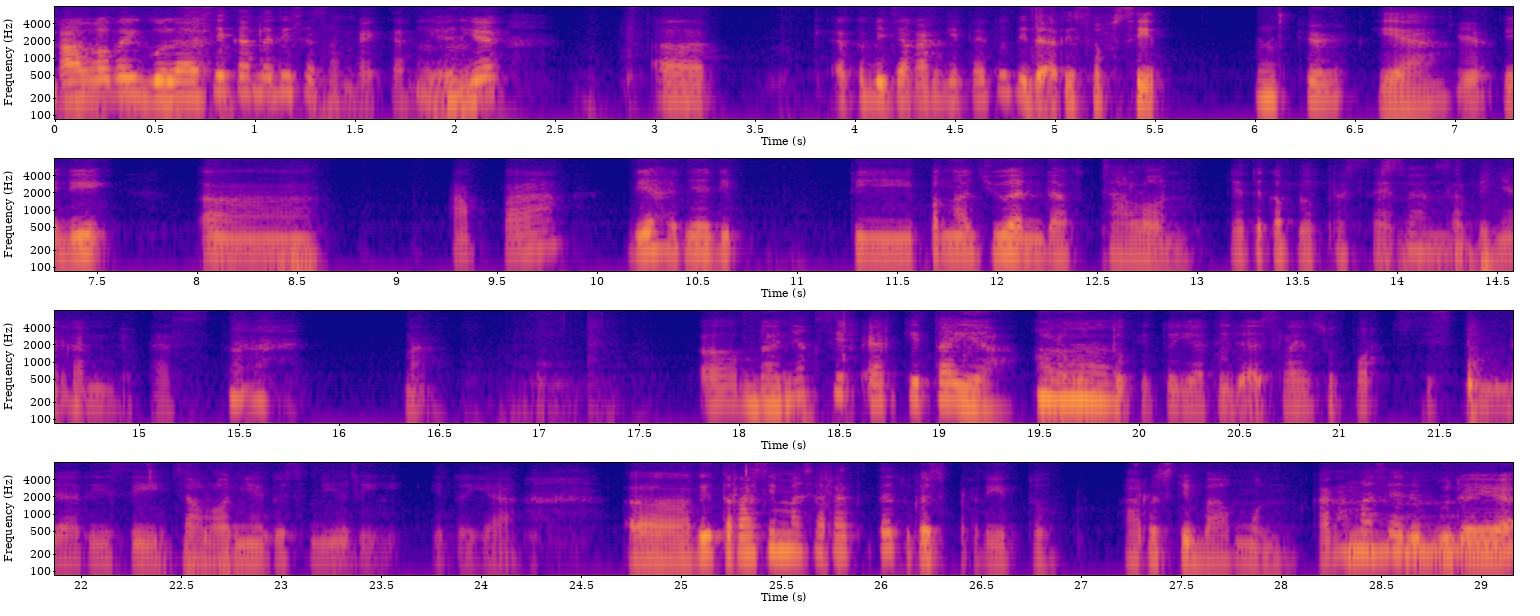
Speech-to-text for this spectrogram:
kalau regulasi kan tadi saya sampaikan mm -hmm. ya dia uh, kebijakan kita itu tidak reserve seat. Oke. Okay. Ya. Yeah. Jadi uh, apa? Dia hanya di di pengajuan daftar calon dia 30 persen, selebihnya oke. kan bebas. Nah, eh, banyak sih PR kita ya kalau Mm. untuk itu ya tidak selain support sistem dari si calonnya itu sendiri gitu ya. Eh, literasi masyarakat kita juga seperti itu harus dibangun karena masih ada budaya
